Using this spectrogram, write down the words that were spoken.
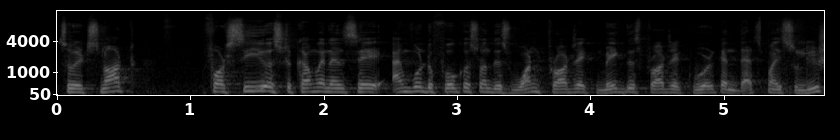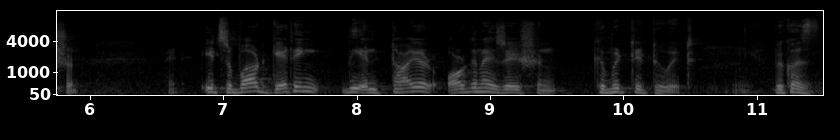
So it's not for CEOs to come in and say, I'm going to focus on this one project, make this project work, and that's my solution. It's about getting the entire organization committed to it because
